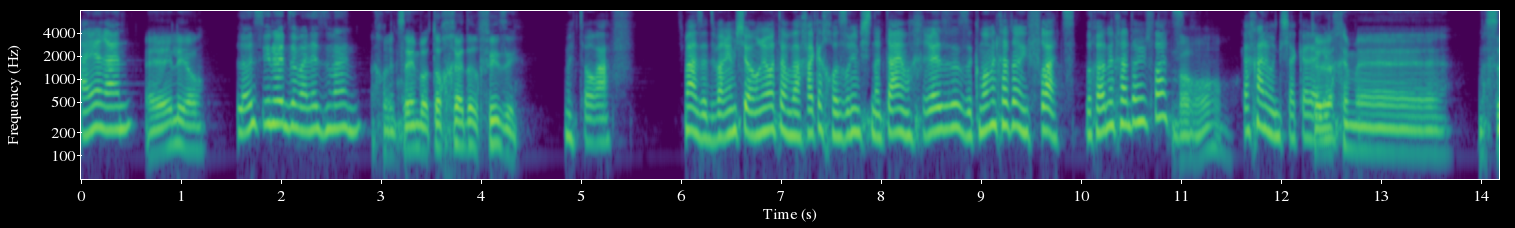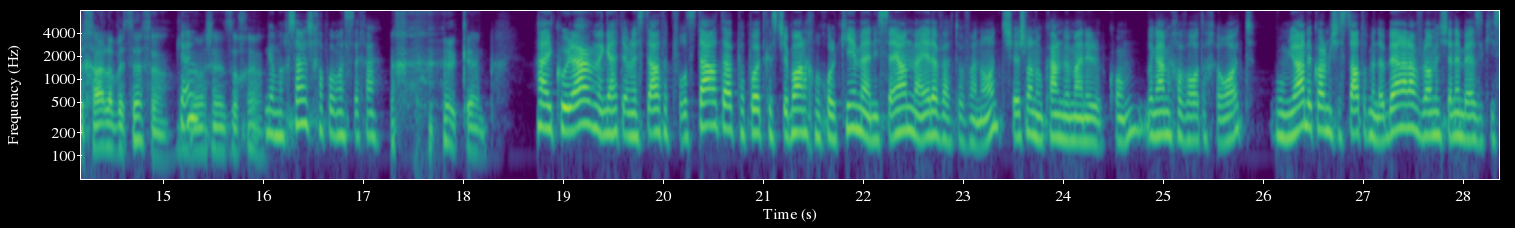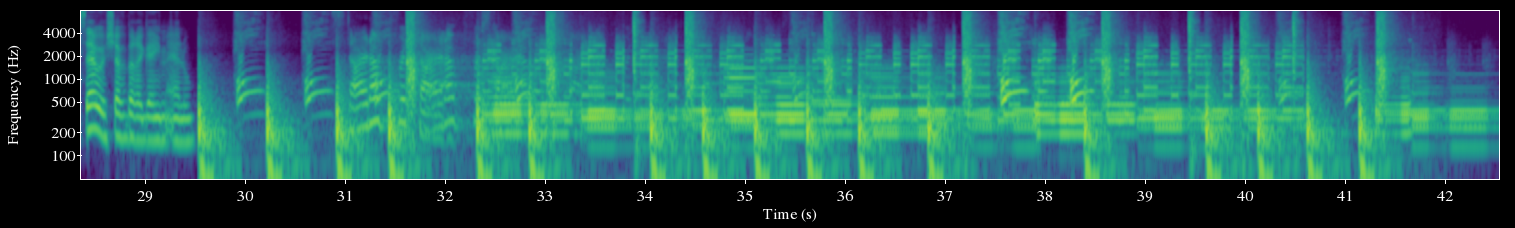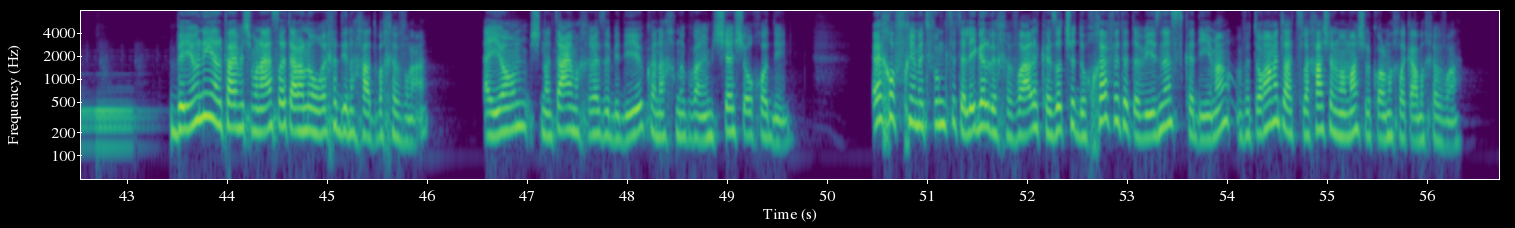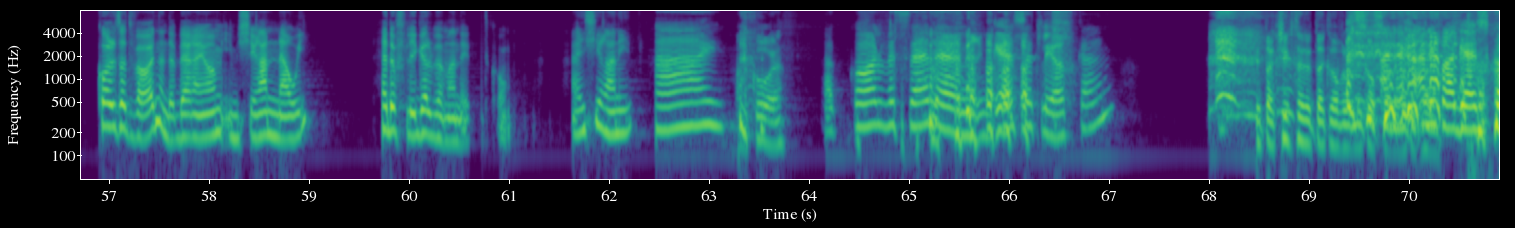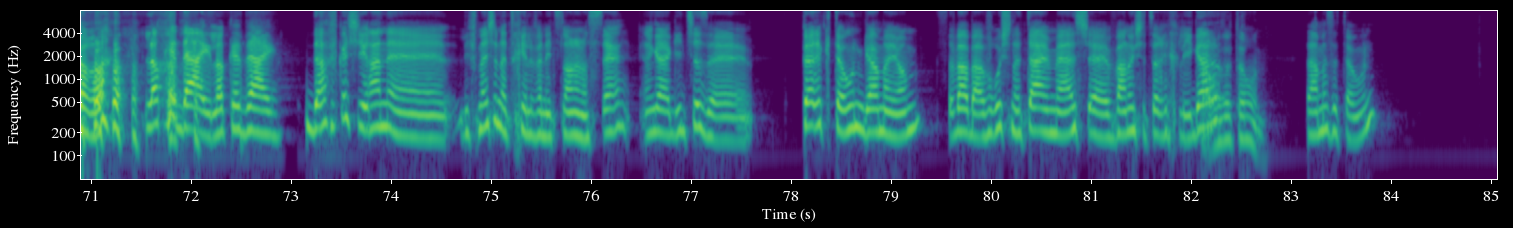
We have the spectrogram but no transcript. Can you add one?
היי ערן, היי ליאור, לא עשינו את זה מלא זמן. אנחנו נמצאים באותו חדר פיזי. מטורף. תשמע, זה דברים שאומרים אותם ואחר כך חוזרים שנתיים אחרי זה, זה כמו מלחמת המפרץ. זוכר את מלחמת המפרץ? ברור. ככה אני מרגישה כרגע. תראי לכם אה, מסכה לבית ספר, כן. זה מה שאני זוכר. גם עכשיו יש לך פה מסכה. כן. היי כולם, הגעתם לסטארט-אפ פור סטארט-אפ, הפודקאסט שבו אנחנו חולקים מהניסיון, מהידע והתובנות שיש לנו כאן ב-money.com, וגם מחברות אחרות, והוא מיועד לכל מי שסטארט-אפ מדבר עליו, לא משנה באיזה כיסא הוא יושב ברגעים אלו. Startup for Startup for Startup ביוני 2018 הייתה לנו עורכת דין אחת בחברה. היום, שנתיים אחרי זה בדיוק, אנחנו כבר עם שש עורכות דין. איך הופכים את פונקציית ה legal בחברה לכזאת שדוחפת את ה business קדימה ותורמת להצלחה של ממש של כל מחלקה בחברה? כל זאת ועוד נדבר היום עם שירן נאווי, Head of Legal ב-Monday.com. היי שירני. היי, מה קורה? הכל בסדר, נרגשת להיות כאן. תתרגשי קצת יותר קרוב למיקרופון. אני אני אתרגש קרוב. לא כדאי, לא כדאי. דווקא שירן, אה, לפני שנתחיל ונצלול לנושא, רגע אגיד שזה פרק טעון גם היום. סבבה, עברו שנתיים מאז שהבנו שצריך ליגל. למה זה טעון? למה זה טעון?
